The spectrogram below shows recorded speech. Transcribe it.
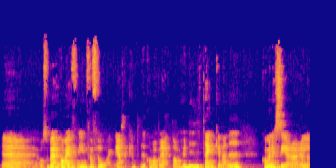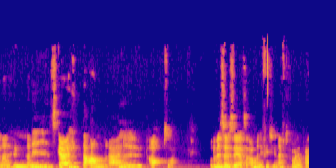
Eh, och så började det komma in förfrågningar. Så kan inte ni komma och berätta om hur ni tänker när ni kommunicerar eller när, hur, när ni ska hitta andra eller ja, så. Och då visade det sig att ja, men det finns ju en efterfrågan på det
